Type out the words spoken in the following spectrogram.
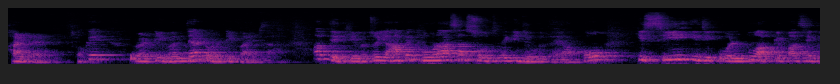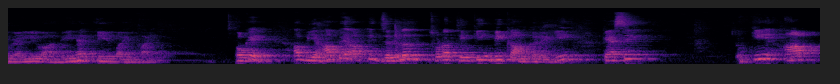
hundred okay twenty one जा ट्वेंटी फाइव जा। अब देखिए बच्चों, यहाँ पे थोड़ा सा सोचने की ज़रूरत है आपको कि c इज़ इक्वल टू आपके पास एक वैल्यू आ गई है a बाई फाइव ओके अब यहाँ पे आपकी जनरल थोड़ा थिंकिंग भी काम करेगी, कैसे कि आप,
